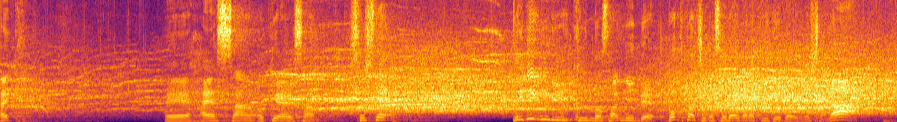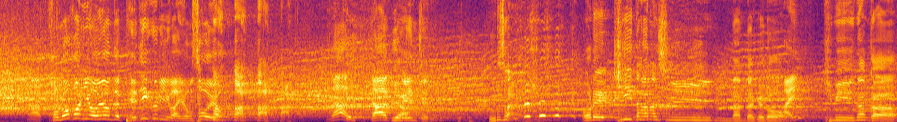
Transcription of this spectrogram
はい、えー、林さん、置鮎さん、そしてペディグリー君の3人で僕たちの世代から聞いていただきました。なあ。あこの期に及んでペディグリーはよそうよ。なあダークエンジェル。うるさい。俺聞いた話なんだけど、はい。君なんか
